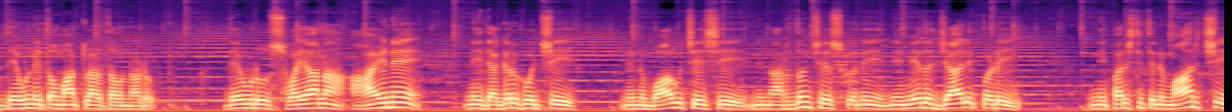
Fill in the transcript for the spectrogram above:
దేవుడు నీతో మాట్లాడుతూ ఉన్నాడు. దేవుడు స్వయాన ఆయనే నీ దగ్గరకు వచ్చి నిన్ను బాగు చేసి నిన్ను అర్థం చేసుకొని నీ మీద జాలిపడి నీ పరిస్థితిని మార్చి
